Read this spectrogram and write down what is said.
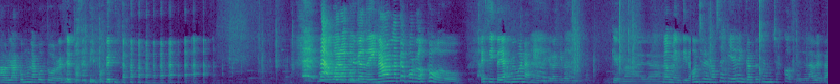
Hablar como una cotorra es el pasatiempo de ella. Nah, bueno, porque Andreina, háblate por los codos. Es sí, ella es muy buena gente, yo la quiero mucho. Qué mala. No, mentira. Concha, no sé, es que a ella le encanta hacer muchas cosas. Yo la verdad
